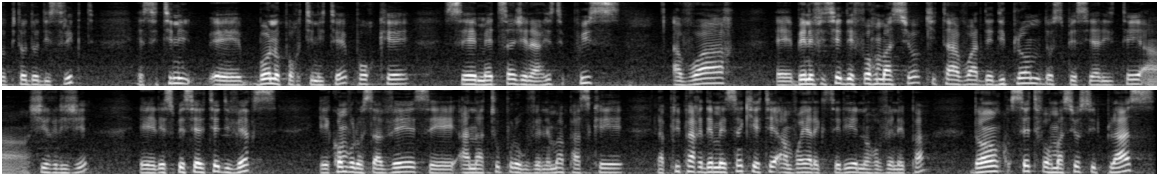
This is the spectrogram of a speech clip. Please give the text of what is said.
hôpitaux de district et c'est une bonne opportunité pour que ces médecins généralistes puissent avoir bénéficier des formations, quitte à avoir des diplômes de spécialité en chirurgie et les spécialités diverses. Et comme vous le savez, c'est un atout pour le gouvernement parce que la plupart des médecins qui étaient envoyés à l'extérieur ne revenaient pas. Donc, cette formation sur place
